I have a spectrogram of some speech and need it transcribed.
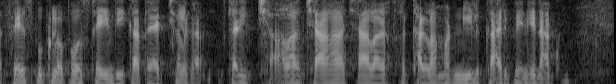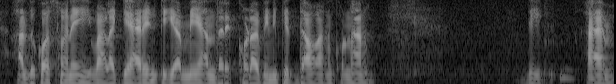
ఫేస్బుక్లో పోస్ట్ అయింది కథ యాక్చువల్గా. కానీ చాలా చాలా చాలా అసలు కళ్ళమ్మటి నీళ్ళు కారిపోయినాయి నాకు. అందుకోసమనే ఇవాళ గ్యారంటీగా మీ అందరికి కూడా వినిపిద్దాం అనుకున్నాను. The I'm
